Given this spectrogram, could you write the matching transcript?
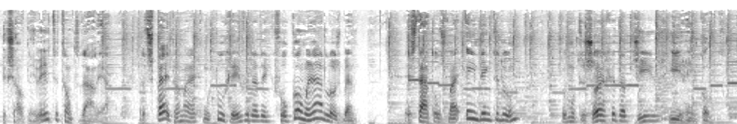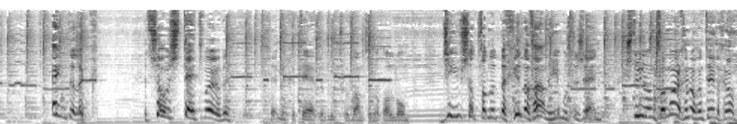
Ik zou het niet weten, tante Dalia. Het spijt me, maar ik moet toegeven dat ik volkomen radeloos ben. Er staat ons maar één ding te doen. We moeten zorgen dat Jeeves hierheen komt. Eindelijk! Het zou eens tijd worden, zei mijn getergde bloedverwanten nogal lomp. Jeeves had van het begin af aan hier moeten zijn. Stuur hem vanmorgen nog een telegram.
